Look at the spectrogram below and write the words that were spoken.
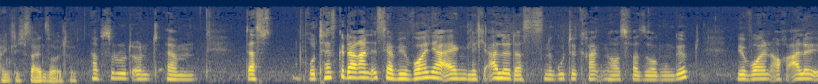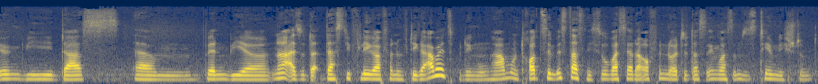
eigentlich sein sollte. Absolut. Und ähm, das Groteske daran ist ja, wir wollen ja eigentlich alle, dass es eine gute Krankenhausversorgung gibt. Wir wollen auch alle irgendwie, dass, ähm, wenn wir, ne, also da, dass die Pfleger vernünftige Arbeitsbedingungen haben und trotzdem ist das nicht so, was ja darauf hindeutet, dass irgendwas im System nicht stimmt.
